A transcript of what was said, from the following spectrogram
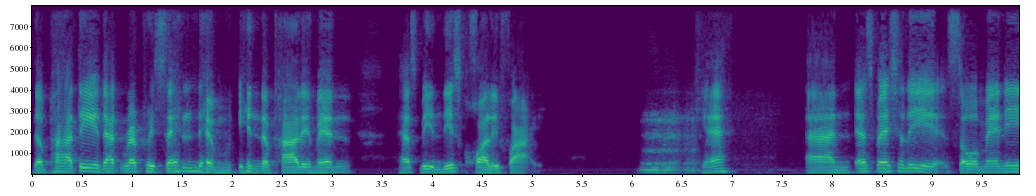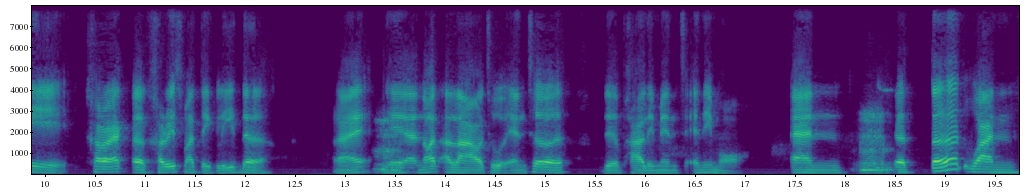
the party that represent them in the parliament has been disqualified okay? And especially so many correct, uh, charismatic leader right? They are not allowed to enter the parliament anymore. And the third one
